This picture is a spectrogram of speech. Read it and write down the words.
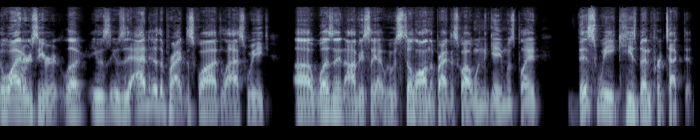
the wide receiver. Look, he was he was added to the practice squad last week. Uh, wasn't obviously he was still on the practice squad when the game was played. This week he's been protected.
